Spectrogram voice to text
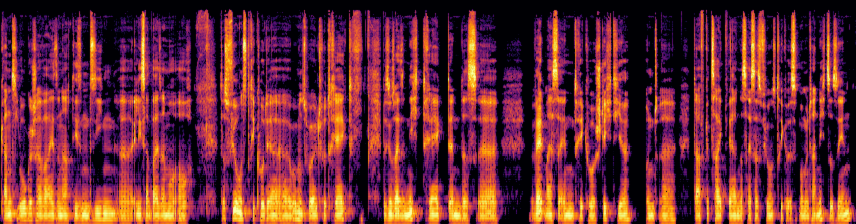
ganz logischerweise nach diesen Siegen äh, Elisa Balsamo auch das Führungstrikot der äh, Women's World Tour trägt, beziehungsweise nicht trägt, denn das äh, Weltmeisterinnen-Trikot sticht hier und äh, darf gezeigt werden. Das heißt, das Führungstrikot ist momentan nicht zu sehen.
